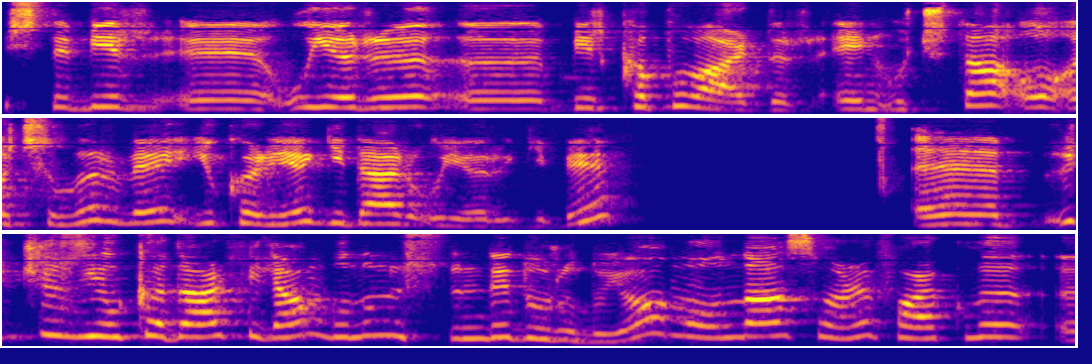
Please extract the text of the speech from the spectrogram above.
İşte bir e, uyarı, e, bir kapı vardır en uçta, o açılır ve yukarıya gider uyarı gibi. 300 yıl kadar filan bunun üstünde duruluyor ama ondan sonra farklı e,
